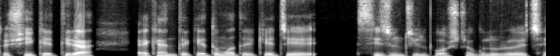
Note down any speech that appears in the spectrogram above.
তো শিক্ষার্থীরা, এখান থেকে তোমাদেরকে যে সৃজনশীল প্রশ্নগুলো রয়েছে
